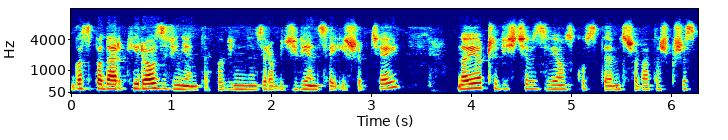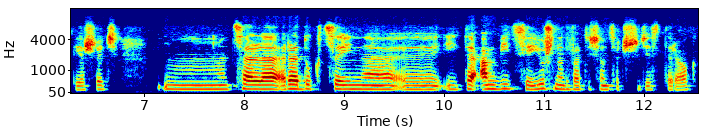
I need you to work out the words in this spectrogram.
gospodarki rozwinięte powinny zrobić więcej i szybciej. No i oczywiście w związku z tym trzeba też przyspieszyć mm, cele redukcyjne y, i te ambicje już na 2030 rok.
